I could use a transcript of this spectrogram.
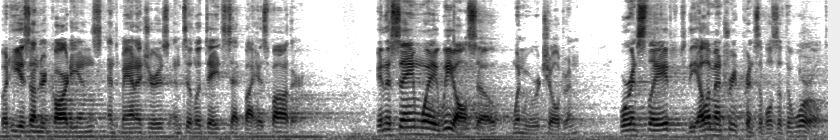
but he is under guardians and managers until a date set by his father. In the same way, we also, when we were children, were enslaved to the elementary principles of the world.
